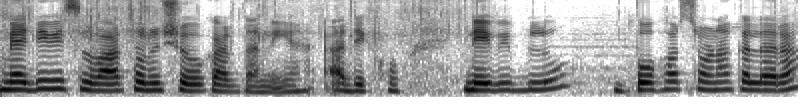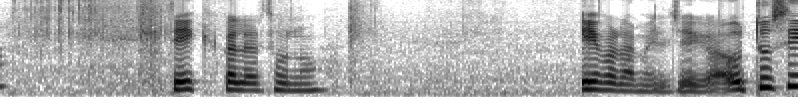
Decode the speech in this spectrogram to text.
ਮੈਂ ਇਹਦੀ ਵੀ ਸਲਵਾਰ ਤੁਹਾਨੂੰ ਸ਼ੋਅ ਕਰ ਦਿੰਨੀ ਆ ਆ ਦੇਖੋ ਨੇਵੀ ਬਲੂ ਬਹੁਤ ਸੋਹਣਾ ਕਲਰ ਆ। ਤੇ ਇੱਕ ਕਲਰ ਤੁਹਾਨੂੰ ਇਹ ਵਾਲਾ ਮਿਲ ਜਾਏਗਾ। ਔਰ ਤੁਸੀਂ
